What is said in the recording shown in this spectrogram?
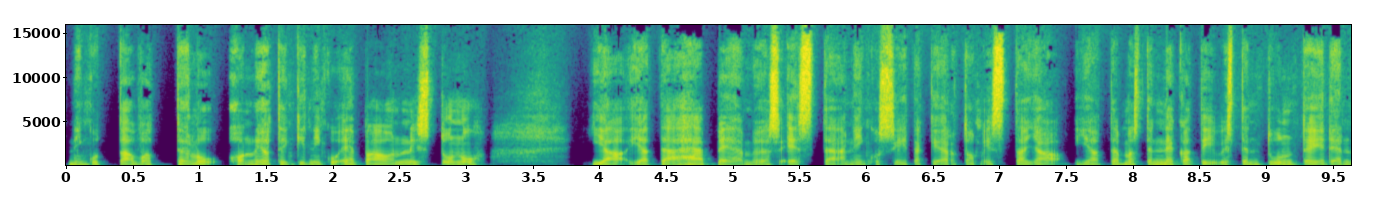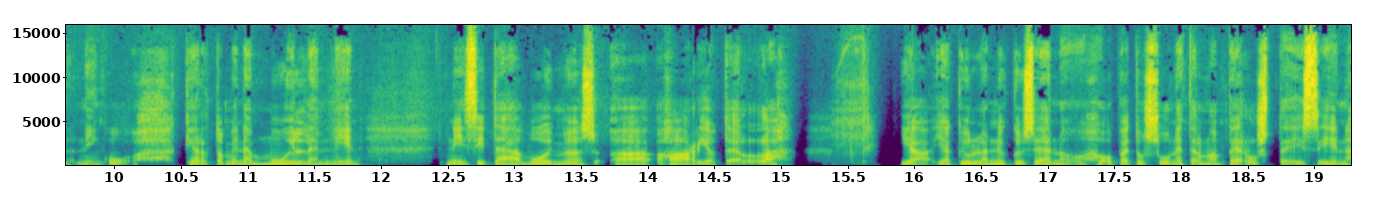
niin kuin tavoittelu on jotenkin niin kuin epäonnistunut. Ja, ja tämä häpeä myös estää niin kuin siitä kertomista ja, ja tämmöisten negatiivisten tunteiden niin kuin kertominen muille, niin – niin sitähän voi myös harjoitella. Ja, ja kyllä nykyiseen opetussuunnitelman perusteisiin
